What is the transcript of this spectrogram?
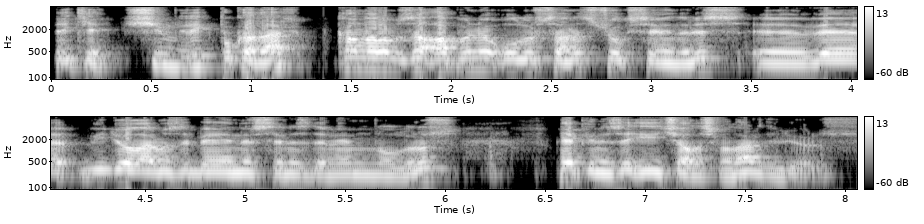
Peki şimdilik bu kadar. Kanalımıza abone olursanız çok seviniriz. Ee, ve videolarımızı beğenirseniz de memnun oluruz. Hepinize iyi çalışmalar diliyoruz.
